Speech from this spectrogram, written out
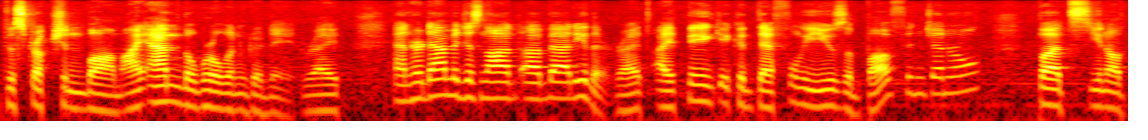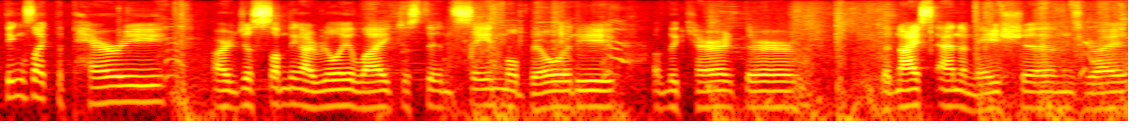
destruction bomb. I am the whirlwind grenade, right? And her damage is not uh, bad either, right? I think it could definitely use a buff in general. But, you know, things like the parry are just something I really like. Just the insane mobility of the character, the nice animations, right?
